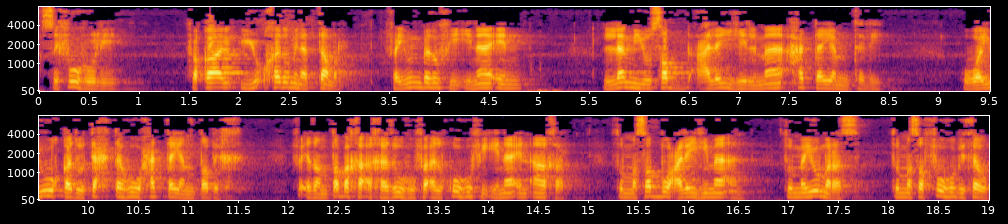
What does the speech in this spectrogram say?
صفوه لي. فقال يؤخذ من التمر فينبذ في إناء لم يصب عليه الماء حتى يمتلي ويوقد تحته حتى ينطبخ. فإذا انطبخ أخذوه فألقوه في إناء آخر. ثم صبوا عليه ماء ثم يمرس ثم صفوه بثوب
